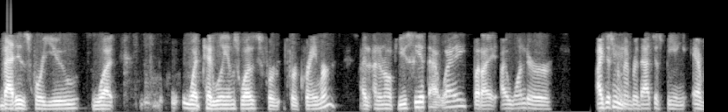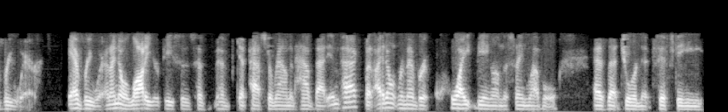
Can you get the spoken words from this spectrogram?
that is for you what what Ted Williams was for for Cramer. I, I don't know if you see it that way, but I I wonder. I just hmm. remember that just being everywhere, everywhere. And I know a lot of your pieces have have get passed around and have that impact, but I don't remember it quite being on the same level as that Jordan at 50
